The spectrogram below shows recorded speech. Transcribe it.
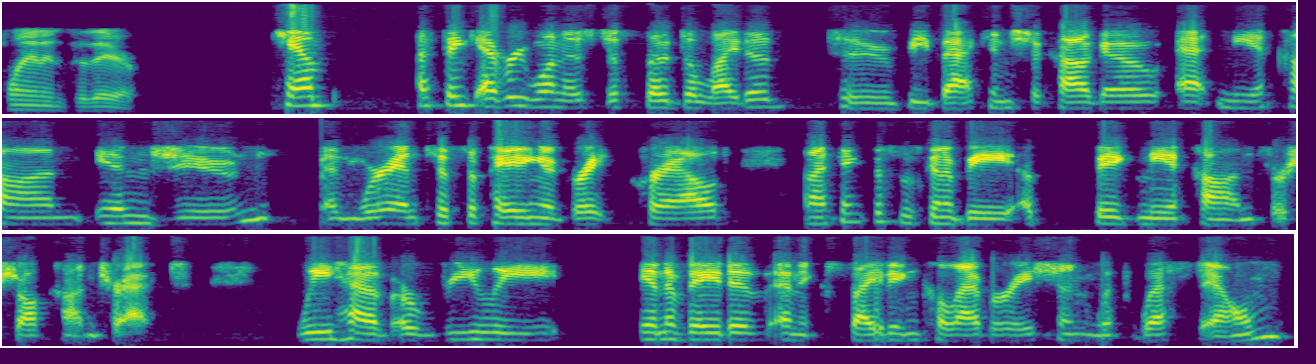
planning for there? Kemp, I think everyone is just so delighted to be back in Chicago at NeoCon in June, and we're anticipating a great crowd. And I think this is going to be a big NeoCon for Shaw Contract. We have a really innovative and exciting collaboration with West Elm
